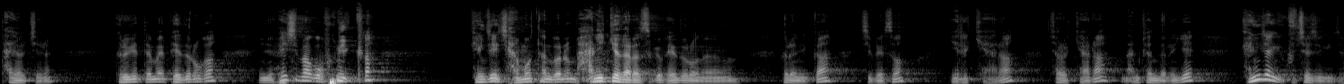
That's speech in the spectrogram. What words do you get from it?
다혈질은. 그렇기 때문에 베드로가 회심하고 보니까 굉장히 잘못한 거를 많이 깨달았을 그 베드로는. 그러니까 집에서 이렇게 하라, 저렇게 하라 남편들에게 굉장히 구체적이죠.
